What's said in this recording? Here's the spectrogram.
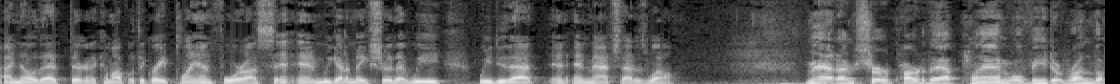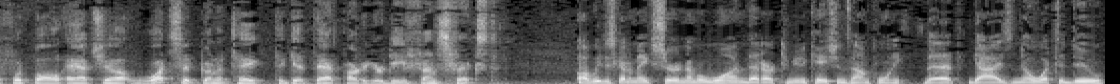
I know that they're going to come up with a great plan for us, and, and we got to make sure that we, we do that and, and match that as well. Matt, I'm sure part of that plan will be to run the football at you. What's it going to take to get that part of your defense fixed? Well, we just got to make sure, number one, that our communication's on point, that guys know what to do,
